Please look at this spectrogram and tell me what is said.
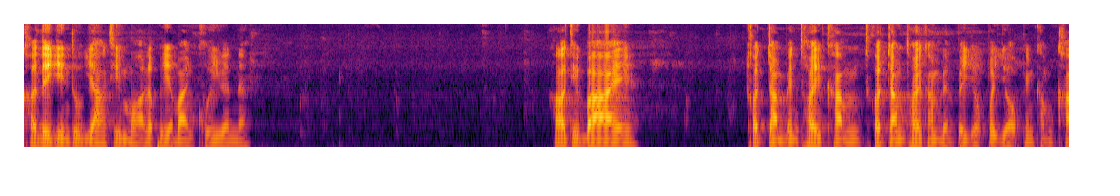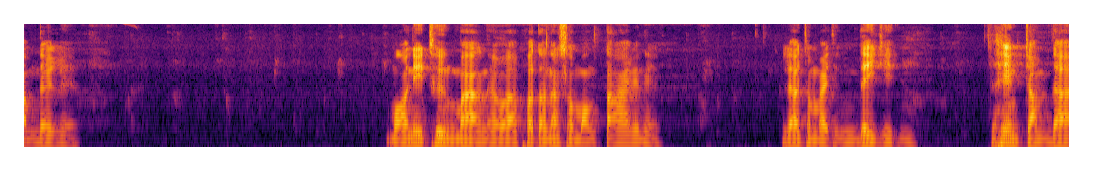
เขาได้ยินทุกอย่างที่หมอและพยาบาลคุยกันนะเขาอธิบาย เขาจำเป็นถ้อยคำเขาจำถ้อยคำเป็นประโยคประโยคเป็นคำคำได้เลย หมอนี่ทึ่งมากนะว่าเพราะตอนนั้นสมองตายแล้วเนี่ย แล้วทำไมถึงได้ยิน และยังจำได้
